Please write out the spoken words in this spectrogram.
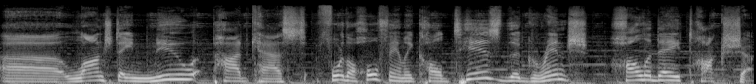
uh, launched a new podcast for the whole family called "Tis the Grinch Holiday Talk Show,"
